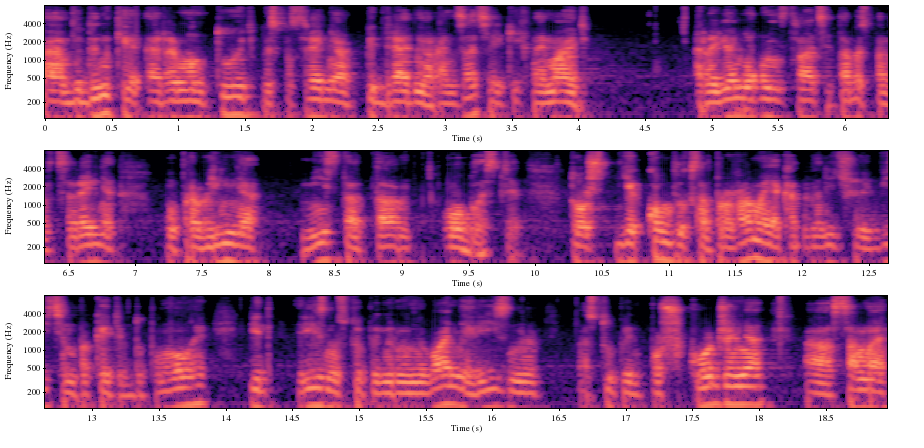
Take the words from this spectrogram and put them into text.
е, будинки ремонтують безпосередньо підрядні організації, яких наймають районні адміністрації та безпосередньо управління міста та області. Тож є комплексна програма, яка налічує вісім пакетів допомоги під різну ступінь руйнування, різну е, ступінь пошкодження. Саме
